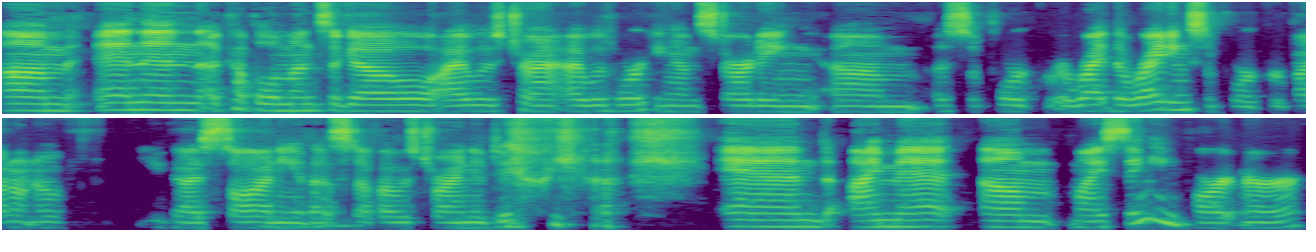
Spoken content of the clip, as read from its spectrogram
Um, and then a couple of months ago, I was trying. I was working on starting um, a support group, right? The writing support group. I don't know if you guys saw any of that stuff I was trying to do. Yeah. And I met um, my singing partner,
